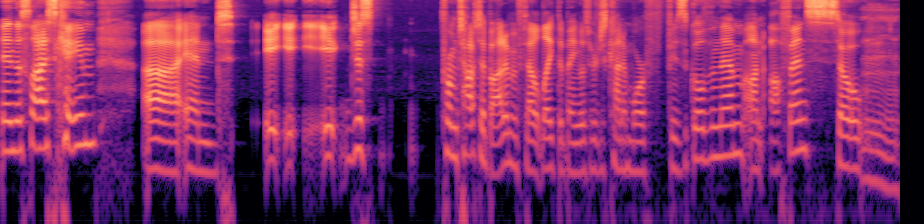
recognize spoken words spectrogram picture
in this last game. Uh, and it, it, it just from top to bottom, it felt like the Bengals were just kind of more physical than them on offense. So mm.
